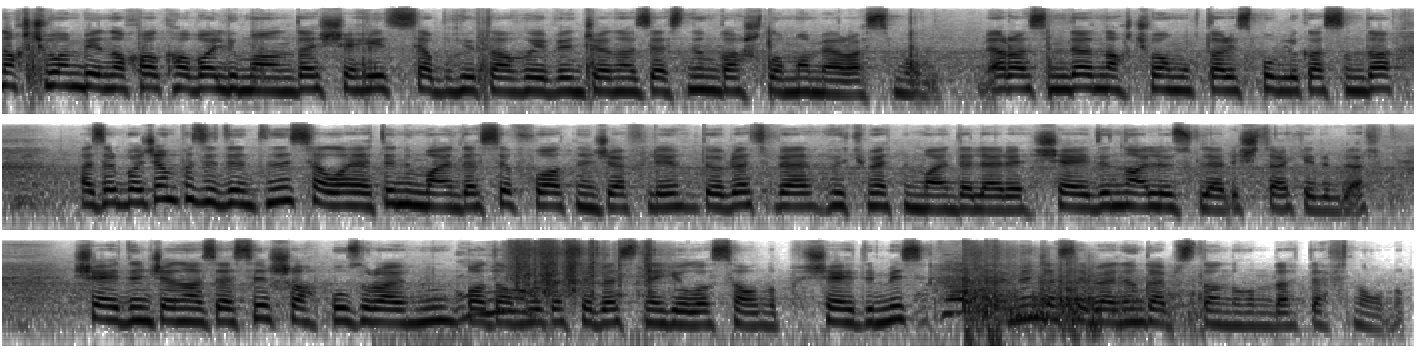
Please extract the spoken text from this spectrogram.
Naxçıvan Beynəlxalq Hava Limanında şəhid Səbuhi Tağıyevin cənazəsinin qarşılama mərasimi olub. Mərasimdə Naxçıvan Muxtar Respublikasında Azərbaycan Prezidentinin səlahiyyətli nümayəndəsi Fuad Necəfli, dövlət və hökumət nümayəndələri, şəhidin ailə üzvləri iştirak ediblər. Şəhidin cənazəsi Şahbuz rayonunun Badamlı qəsəbəsinə yola salınıb. Şəhidimiz həmin qəsəbənin qəbristanlığında dəfn olunub.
